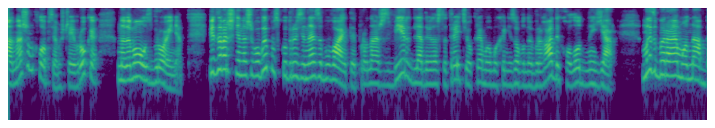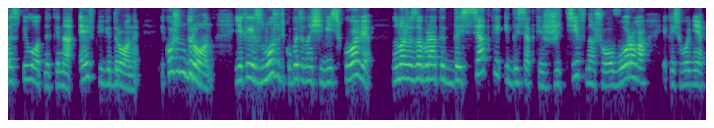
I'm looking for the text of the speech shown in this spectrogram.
А нашим хлопцям ще й в руки надамо озброєння. Під завершення нашого випуску, друзі, не забувайте про наш збір для 93-ї окремої механізованої бригади Холодний Яр. Ми збираємо на безпілотники на fpv дрони. І кожен дрон, який зможуть купити наші військові, зможе забрати десятки і десятки життів нашого ворога, який сьогодні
